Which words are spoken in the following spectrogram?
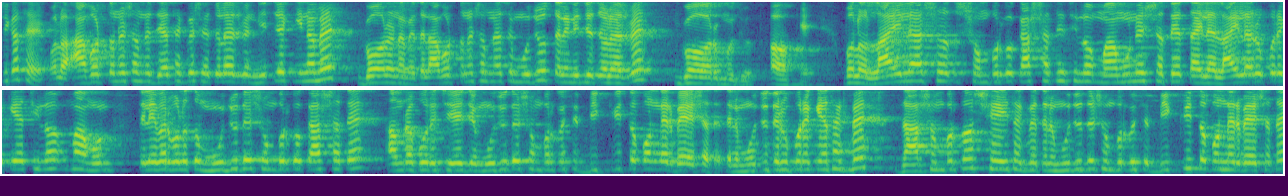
ঠিক আছে? বলো, আবর্তনের সামনে যে থাকবে সে চলে আসবে নিচে কি নামে? গড় নামে। তাহলে আবর্তনের সামনে আছে মজুদ, তাহলে নিচে চলে আসবে গড় মজুদ। ওকে। বলো, লাইলার সম্পর্ক কার সাথে ছিল? মামুনের সাথে। তাইলে লাইলার উপরে কে ছিল? মামুন। তাহলে এবার বলো তো, মুজুদের সম্পর্ক কার সাথে? আমরা পড়েছি এই যে মুজুদের সম্পর্ক হচ্ছে বিকৃত পণ্যের ব্যয়ের সাথে। তাহলে মুজুদের উপরে কে থাকবে? যার সম্পর্ক সেই থাকবে। তাহলে মুজুদের সম্পর্ক হচ্ছে বিকৃত পণ্যের ব্যয়ের সাথে।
